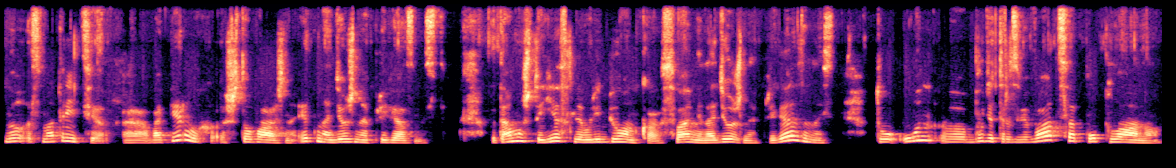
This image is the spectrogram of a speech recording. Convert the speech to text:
Ну, смотрите, э, во-первых, что важно, это надежная привязанность. Потому что если у ребенка с вами надежная привязанность, то он э, будет развиваться по плану.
